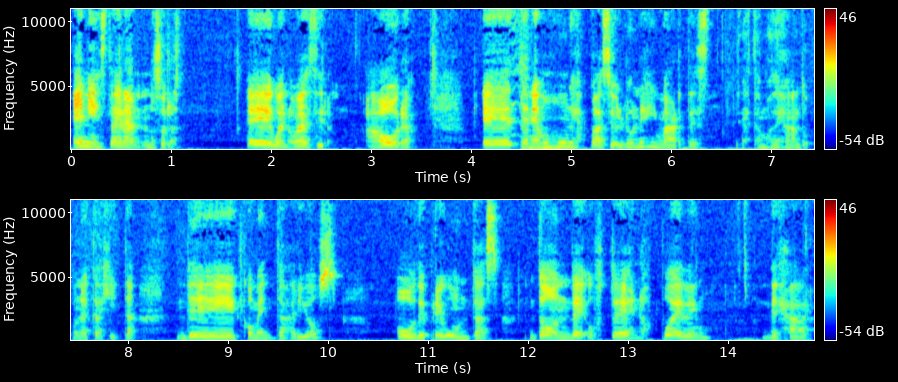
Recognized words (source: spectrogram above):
En Instagram nosotros, eh, bueno, voy a decir ahora, eh, tenemos un espacio lunes y martes, ya estamos dejando una cajita de comentarios o de preguntas donde ustedes nos pueden dejar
